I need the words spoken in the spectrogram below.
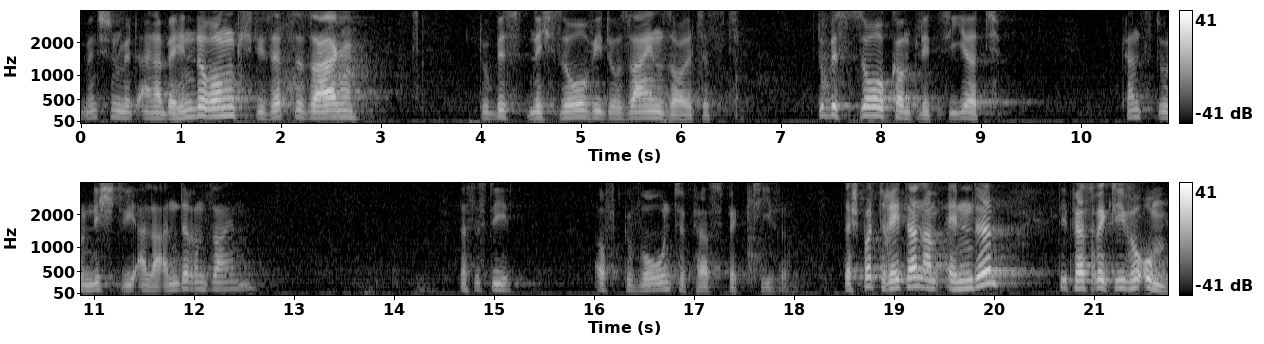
Menschen mit einer Behinderung, die Sätze sagen, du bist nicht so, wie du sein solltest. Du bist so kompliziert. Kannst du nicht wie alle anderen sein? Das ist die oft gewohnte Perspektive. Der Spott dreht dann am Ende die Perspektive um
